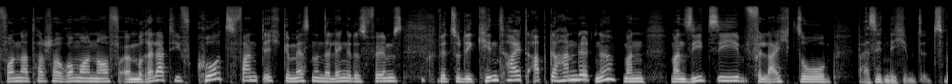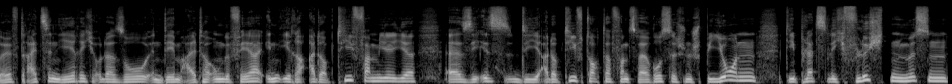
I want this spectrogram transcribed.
von Natascha Romanoff. Ähm, relativ kurz fand ich, gemessen an der Länge des Films, wird so die Kindheit abgehandelt. Ne? Man, man sieht sie vielleicht so, weiß ich nicht, 12, 13-jährig oder so, in dem Alter ungefähr, in ihrer Adoptivfamilie. Äh, sie ist die Adoptivtochter von zwei russischen Spionen, die plötzlich flüchten müssen.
